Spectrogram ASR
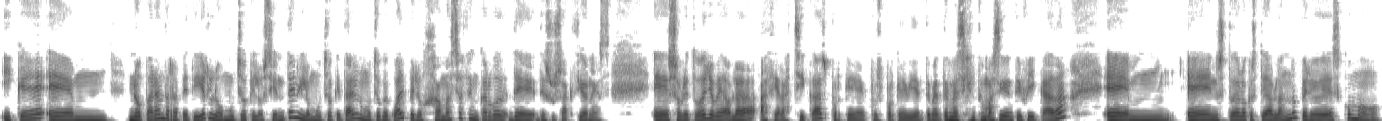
y que eh, no paran de repetir lo mucho que lo sienten y lo mucho que tal, lo mucho que cual, pero jamás se hacen cargo de, sus acciones. Eh, sobre todo yo voy a hablar hacia las chicas porque, pues porque evidentemente me siento más identificada eh, en esto de lo que estoy hablando, pero es como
